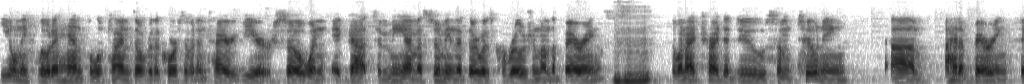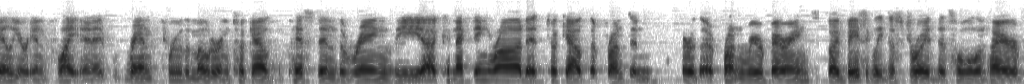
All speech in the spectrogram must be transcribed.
he only flew it a handful of times over the course of an entire year. So when it got to me, I'm assuming that there was corrosion on the bearings. Mm-hmm. So when I tried to do some tuning, um, I had a bearing failure in flight, and it ran through the motor and took out the piston, the ring, the uh, connecting rod. It took out the front and or the front and rear bearings. So I basically destroyed this whole entire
